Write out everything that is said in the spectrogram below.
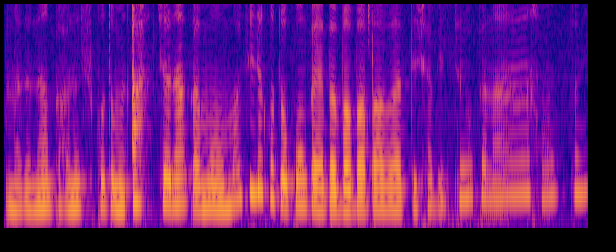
まだなんか話すことも、あ、じゃあなんかもう思いついたことを今回バババババって喋っちゃおうかな本当に。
